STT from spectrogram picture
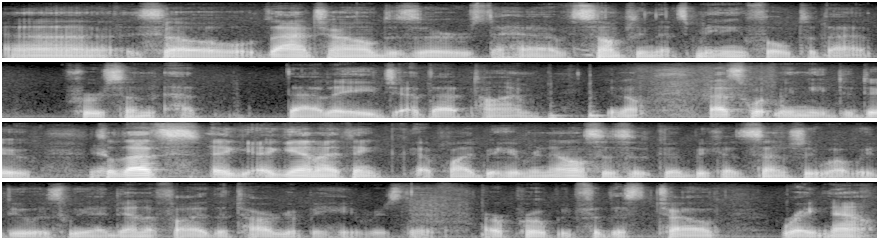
Uh, so that child deserves to have something that's meaningful to that person at that age at that time. You know, that's what we need to do. So that's again, I think applied behavior analysis is good because essentially what we do is we identify the target behaviors that are appropriate for this child right now,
